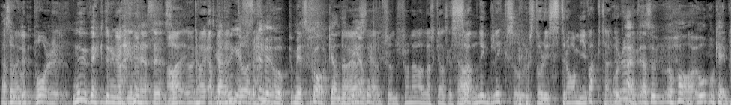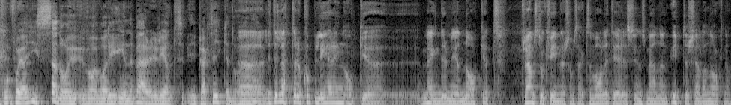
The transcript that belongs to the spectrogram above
Alltså, Eller porr. nu väckte du mitt intresse. Så Ja, jag dörr. reste mig upp med skakande Ja, jag ben. ser. Från, från en annars ganska sömnig blick så står det i stram givakt här. All right, alltså, jaha, o- okej. Får- jag gissa då vad, vad det innebär rent i praktiken då? Eh, lite lättare kopulering och eh, mängder med naket. Främst då kvinnor som sagt. Som vanligt är, syns männen ytterst sällan nakna.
